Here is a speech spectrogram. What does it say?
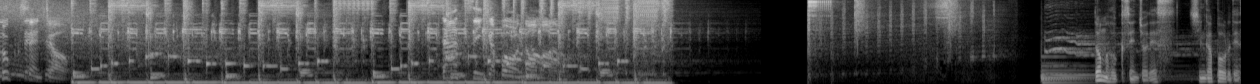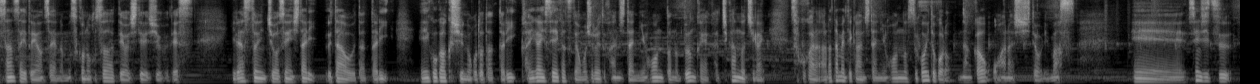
フック船長 That's Singapore normal. どうもフック船長です。シンガポールで3歳と4歳の息子の子育てをしている主婦です。イラストに挑戦したり歌を歌ったり英語学習のことだったり海外生活で面白いと感じた日本との文化や価値観の違いそこから改めて感じた日本のすごいところなんかをお話ししております、えー先日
